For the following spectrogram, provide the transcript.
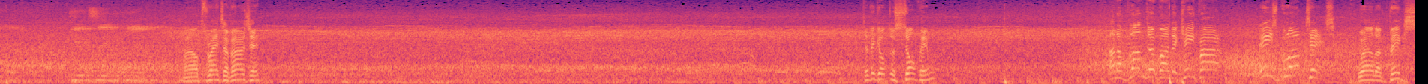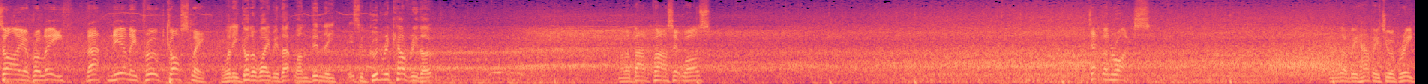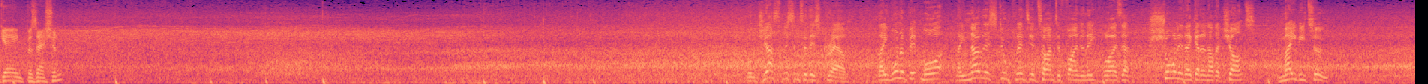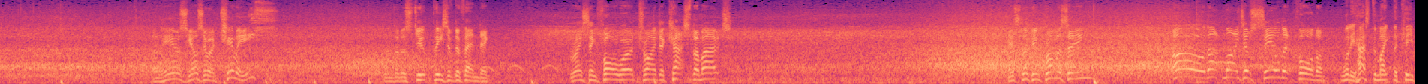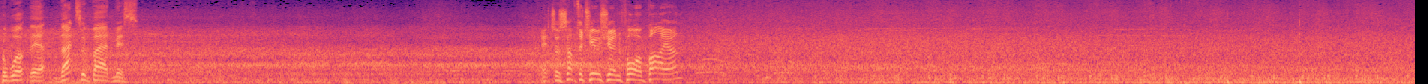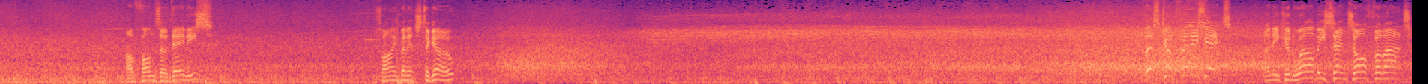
Well, threat averted. Difficult to stop him. And a blunder by the keeper. He's blocked it. Well, a big sigh of relief. That nearly proved costly. Well, he got away with that one, didn't he? It's a good recovery, though. Well, a bad pass it was. Declan Rice. Well, they'll be happy to have regained possession. Just listen to this crowd. They want a bit more. They know there's still plenty of time to find an equaliser. Surely they get another chance, maybe two. And here's Joshua Kimmich. And an astute piece of defending. Racing forward, trying to catch them out. It's looking promising. Oh, that might have sealed it for them. Well, he has to make the keeper work there. That's a bad miss. It's a substitution for Bayern. Alfonso Davies. Five minutes to go. This could finish it! And he could well be sent off for that.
